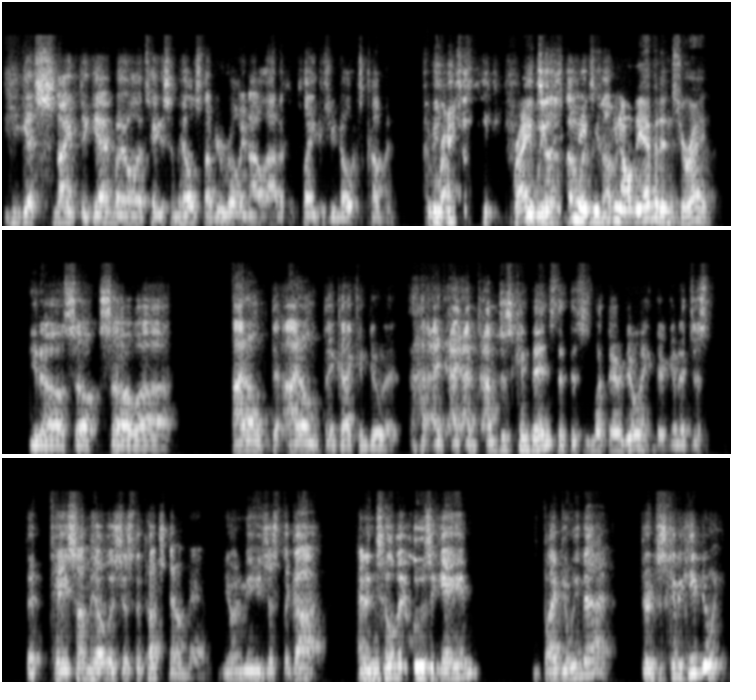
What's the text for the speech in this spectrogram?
he gets sniped again by all the Taysom Hill stuff, you're really not allowed to complain because you know it's coming. I mean, right, just, right. We, have seen all the evidence. You're right. You know, so so uh, I don't I don't think I can do it. I, I I'm just convinced that this is what they're doing. They're gonna just that Taysom Hill is just a touchdown man. You know what I mean? He's just the guy. And mm-hmm. until they lose a game by doing that, they're just gonna keep doing it.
